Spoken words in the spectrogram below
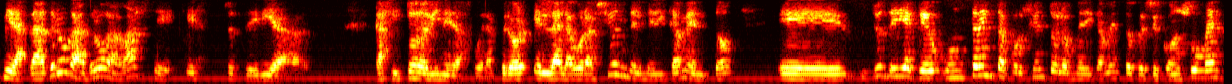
Mira, la droga, droga base, es, yo te diría, casi toda viene de afuera, pero en la elaboración del medicamento, eh, yo diría que un 30% de los medicamentos que se consumen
